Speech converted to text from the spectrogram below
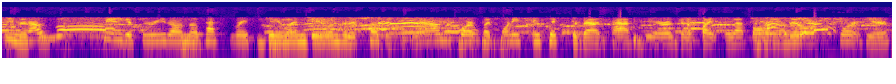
Katie gets the rebound though. Passes right to Jalen. Jalen's going to tuck it down the court, but 22 picks the bad pass. Sierra's going to fight for that ball in the middle of the court here.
